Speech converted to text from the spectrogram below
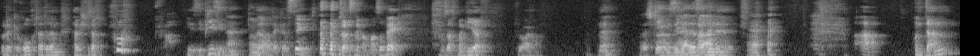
oder Geruch da drin. Da habe ich gedacht, puh, easy peasy, ne? Mhm. Ja, leckeres Ding. Das nimmt man mal so weg. Dann sagt man hier, ja, ja. Ne? Da stehen die Ja, sich ne? alle so an. Ja. Ah, Und dann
